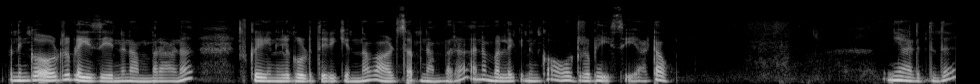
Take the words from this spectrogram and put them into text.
അപ്പോൾ നിങ്ങൾക്ക് ഓർഡർ പ്ലേസ് ചെയ്യുന്ന നമ്പറാണ് സ്ക്രീനിൽ കൊടുത്തിരിക്കുന്ന വാട്സപ്പ് നമ്പർ ആ നമ്പറിലേക്ക് നിങ്ങൾക്ക് ഓർഡർ പ്ലേസ് ചെയ്യാം കേട്ടോ. ഇനി അടുത്തത്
